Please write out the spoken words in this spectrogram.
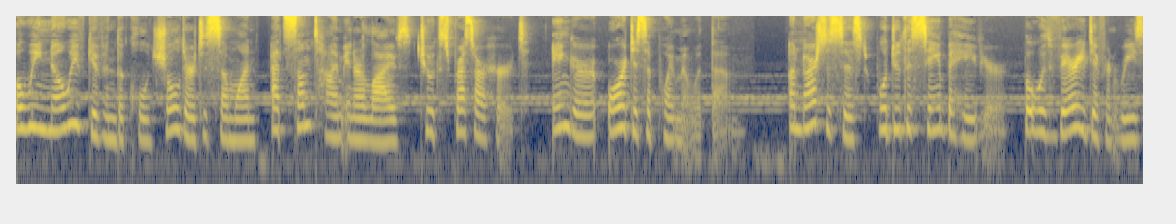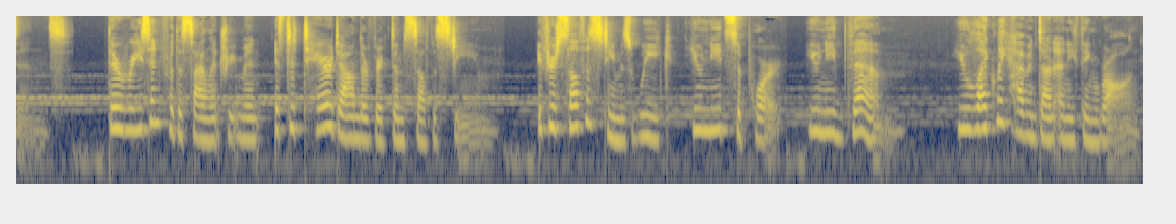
but we know we've given the cold shoulder to someone at some time in our lives to express our hurt, anger, or disappointment with them. A narcissist will do the same behavior, but with very different reasons. Their reason for the silent treatment is to tear down their victim's self esteem. If your self esteem is weak, you need support. You need them. You likely haven't done anything wrong,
